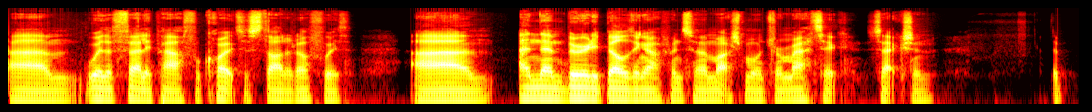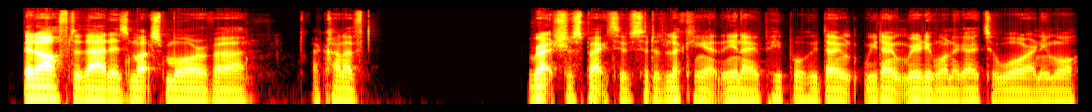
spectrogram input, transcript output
um, with a fairly powerful quote to start it off with, um, and then really building up into a much more dramatic section The bit after that is much more of a, a kind of retrospective sort of looking at you know people who don't we don't really want to go to war anymore.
